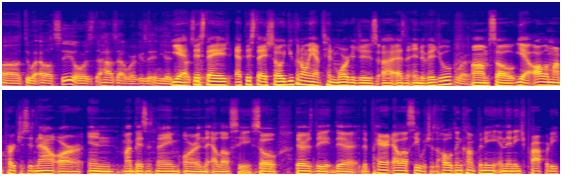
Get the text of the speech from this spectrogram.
uh, through an LLC, or is how's that work? Is it in your Yeah, at this stage, at this stage, so you can only have ten mortgages uh, as an individual. Right. Um, so yeah, all of my purchases now are in my business name or in the LLC. So there's the the the parent LLC, which is a holding company, and then each property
